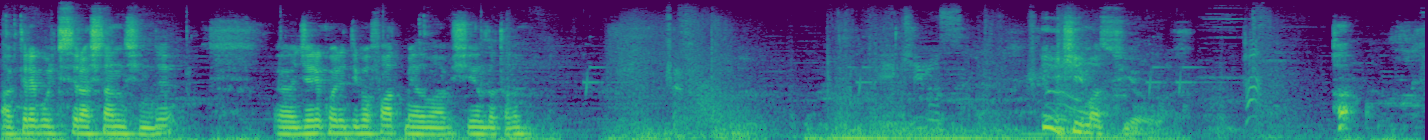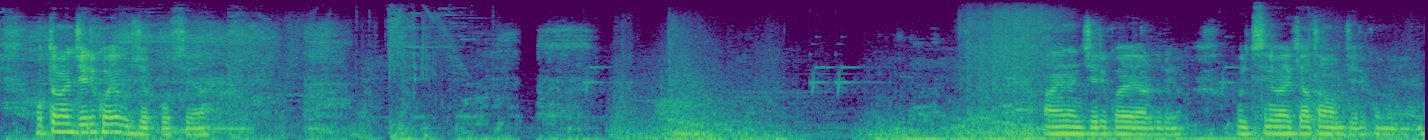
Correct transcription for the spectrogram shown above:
Bak direkt ultisi rushlandı şimdi. Ee, Jericho ile debuff'u atmayalım abi. Shield atalım. İki masyo. Ha. Muhtemelen Jericho'ya vuracak boss ya. Aynen Jericho'ya yardırıyor. Ultisini belki atamam Jericho'nun yani.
